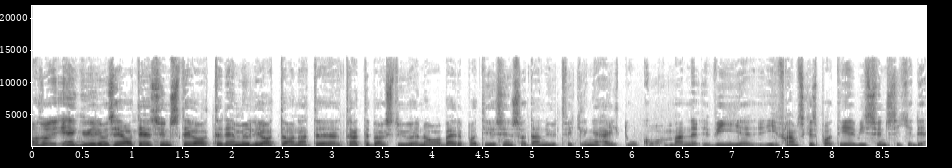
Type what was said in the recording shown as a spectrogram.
altså jeg vil jo si at jeg synes det, at det er mulig at Anette Trettebergstuen og Arbeiderpartiet syns at den utviklingen er helt OK. Men vi i Fremskrittspartiet vi syns ikke det.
